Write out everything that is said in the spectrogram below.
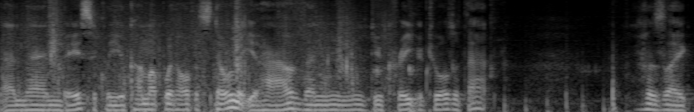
and then basically you come up with all the stone that you have and you create your tools with that. Because like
